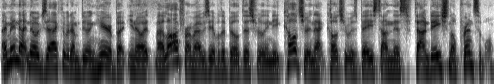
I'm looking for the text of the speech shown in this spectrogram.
I may not know exactly what I'm doing here, but you know, at my law firm, I was able to build this really neat culture, and that culture was based on this foundational principle.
